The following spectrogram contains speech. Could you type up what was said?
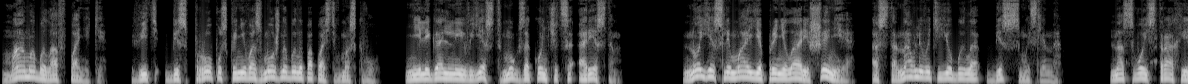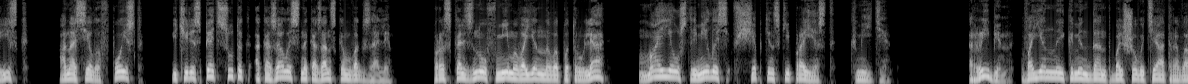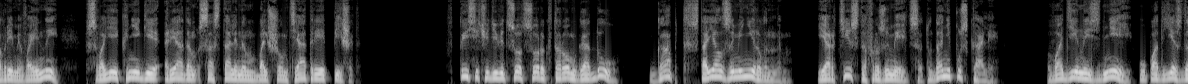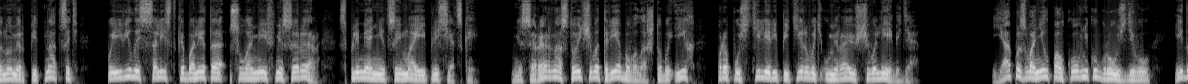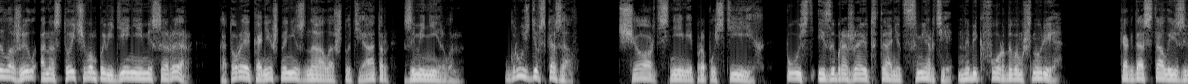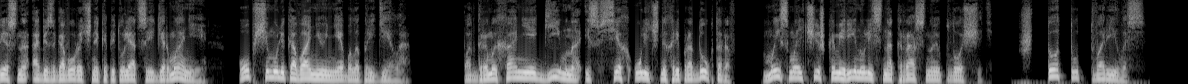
Мама была в панике, ведь без пропуска невозможно было попасть в Москву. Нелегальный въезд мог закончиться арестом. Но если Майя приняла решение, останавливать ее было бессмысленно. На свой страх и риск она села в поезд и через пять суток оказалась на Казанском вокзале. Проскользнув мимо военного патруля, Майя устремилась в Щепкинский проезд, к Мите. Рыбин, военный комендант Большого театра во время войны, в своей книге «Рядом со Сталиным в Большом театре» пишет. В 1942 году ГАПТ стоял заминированным, и артистов, разумеется, туда не пускали. В один из дней у подъезда номер 15 появилась солистка балета Суламейф Мессерер с племянницей Майей Плесецкой. Мессерер настойчиво требовала, чтобы их пропустили репетировать «Умирающего лебедя». Я позвонил полковнику Груздеву и доложил о настойчивом поведении Мессерер, которая, конечно, не знала, что театр заминирован. Груздев сказал, «Черт с ними, пропусти их, пусть изображают танец смерти на Бигфордовом шнуре». Когда стало известно о безоговорочной капитуляции Германии, общему ликованию не было предела. Под громыхание гимна из всех уличных репродукторов мы с мальчишками ринулись на Красную площадь что тут творилось?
